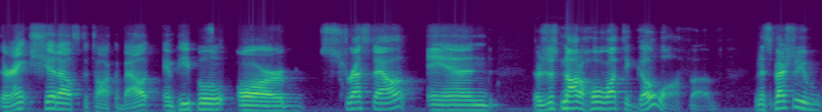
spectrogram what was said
there ain't shit else to talk about, and people are stressed out, and there's just not a whole lot to go off of. And especially, you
